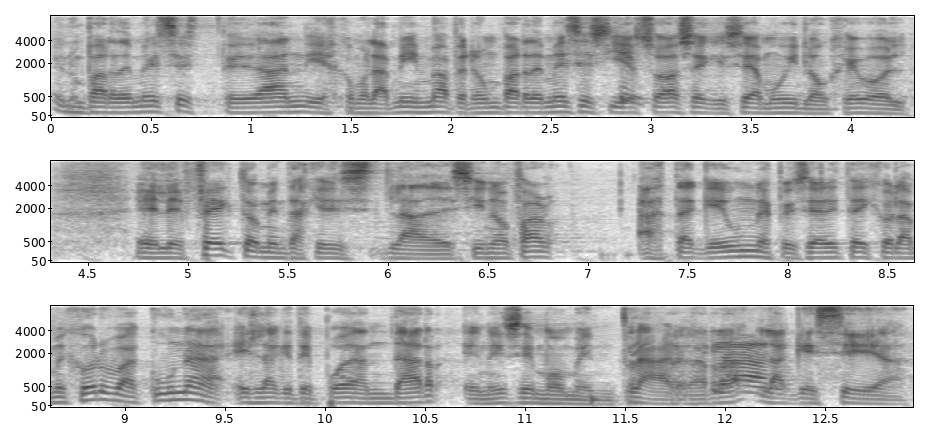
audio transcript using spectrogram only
en un par de meses te dan, y es como la misma, pero en un par de meses, y eso hace que sea muy longevo el, el efecto, mientras que la de Sinopharm, hasta que un especialista dijo, la mejor vacuna es la que te puedan dar en ese momento. Claro. Agarrá Claro. la que sea,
